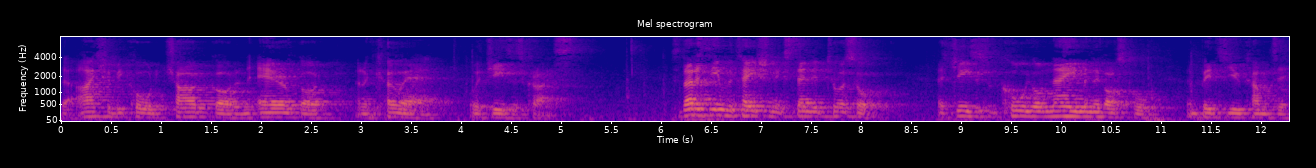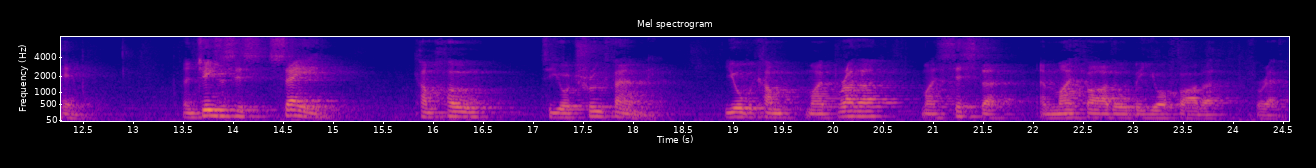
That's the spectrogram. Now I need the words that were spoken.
that I should be called a child of God, an heir of God, and a co heir with Jesus Christ. So that is the invitation extended to us all as Jesus would call your name in the gospel and bids you come to him. And Jesus is saying, Come home to your true family. You'll become my brother, my sister, and my father will be your father forever.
